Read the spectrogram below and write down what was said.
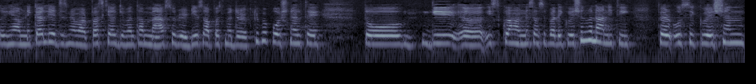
तो ये हमने कर लिया जिसमें हमारे पास क्या गिवन था मैथ्स और रेडियस आपस में डायरेक्टली प्रोपोर्शनल थे। तो ये इसको हमने सबसे पहले इक्वेशन बनानी थी फिर उस इक्वेशन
